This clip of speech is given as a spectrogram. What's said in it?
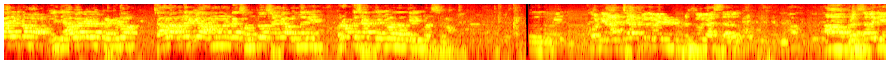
కార్యక్రమం ఈ దేవాలయంలో పెట్టడం చాలా అందరికీ ఆనందంగా సంతోషంగా ఉందని మరొకసారి ధన్యవాదాలు తెలియపరుస్తున్నాం. కొన్ని ఆధ్యాత్మికమైనటువంటి ప్రశ్నలు వేస్తారు. ఆ ప్రశ్నలకి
